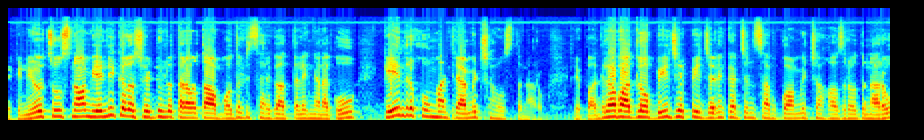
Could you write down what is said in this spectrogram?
బ్రేకింగ్ న్యూస్ చూసినాం ఎన్నికల షెడ్యూల్ తర్వాత మొదటిసారిగా తెలంగాణకు కేంద్ర హోంమంత్రి అమిత్ షా వస్తున్నారు. రేపు ఆదిలాబాద్లో బీజేపీ జనగర్జన సభకు అమిత్ షా హాజరవుతున్నారు.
